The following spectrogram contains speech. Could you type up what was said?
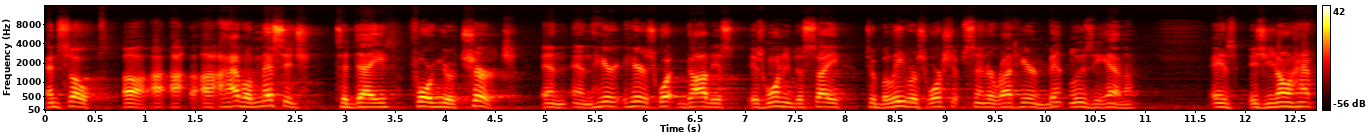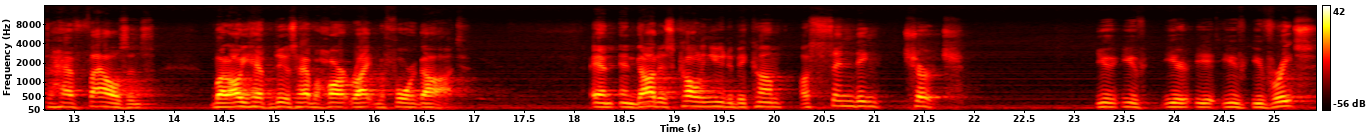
And so uh, I, I, I have a message today for your church. And, and here, here's what God is, is wanting to say to Believers Worship Center right here in Benton, Louisiana, is, is you don't have to have thousands, but all you have to do is have a heart right before God. And, and God is calling you to become a sending church. You, you've, you you've, you've reached,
